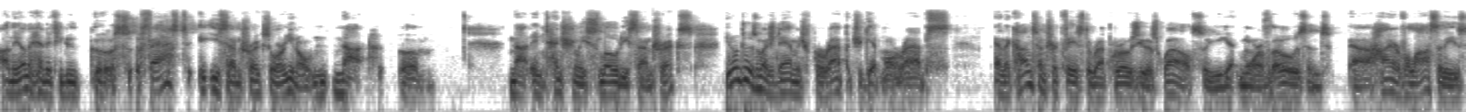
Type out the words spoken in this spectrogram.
On the other hand, if you do uh, fast eccentrics or you know not um, not intentionally slowed eccentrics, you don't do as much damage per rep, but you get more reps and the concentric phase the rep grows you as well. So you get more of those and uh, higher velocities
